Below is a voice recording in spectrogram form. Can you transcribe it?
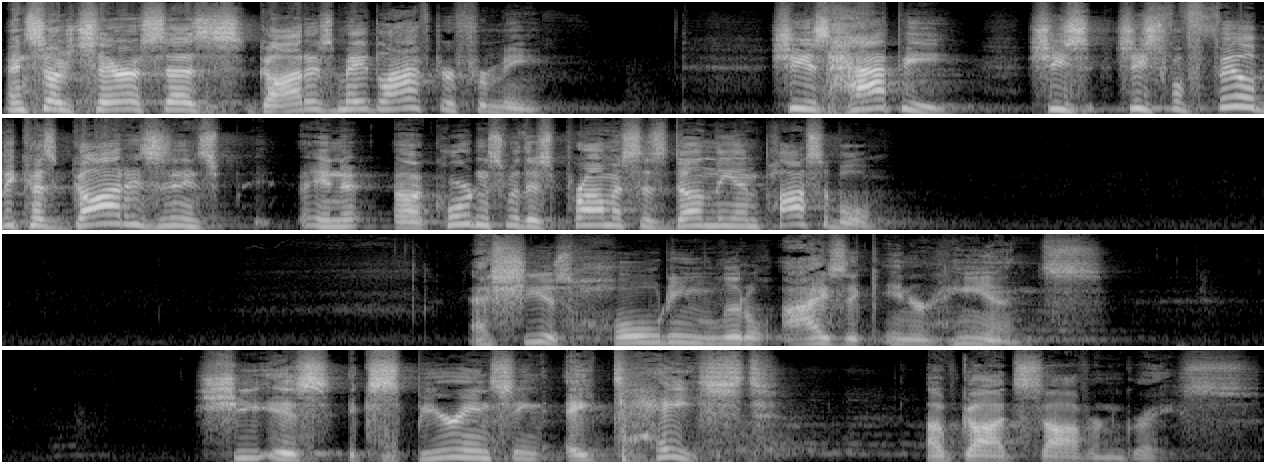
And so Sarah says, God has made laughter for me. She is happy. She's, she's fulfilled because God is in, his, in accordance with his promise has done the impossible. As she is holding little Isaac in her hands, she is experiencing a taste of God's sovereign grace.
